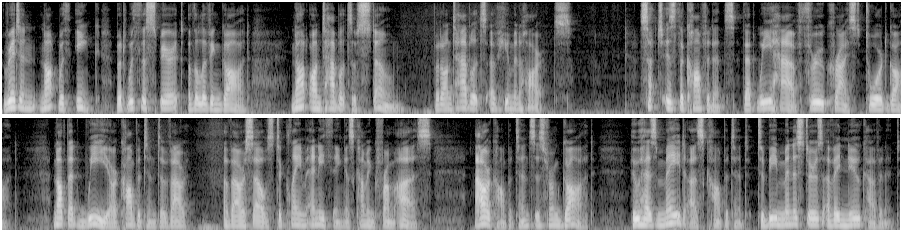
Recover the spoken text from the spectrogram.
written not with ink, but with the Spirit of the living God, not on tablets of stone, but on tablets of human hearts. Such is the confidence that we have through Christ toward God. Not that we are competent of, our, of ourselves to claim anything as coming from us. Our competence is from God, who has made us competent to be ministers of a new covenant,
